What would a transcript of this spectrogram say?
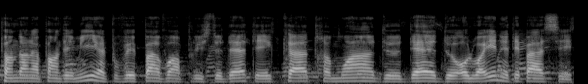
pendant la pandémie. Elle ne pouvait pas avoir plus de dettes et quatre mois d'aide au loyer n'étaient pas assez.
